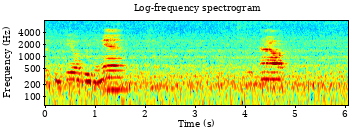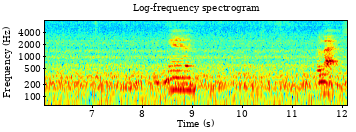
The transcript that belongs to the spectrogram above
Lifting heel, breathing in. Breathe out. Breathing in. Relax.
